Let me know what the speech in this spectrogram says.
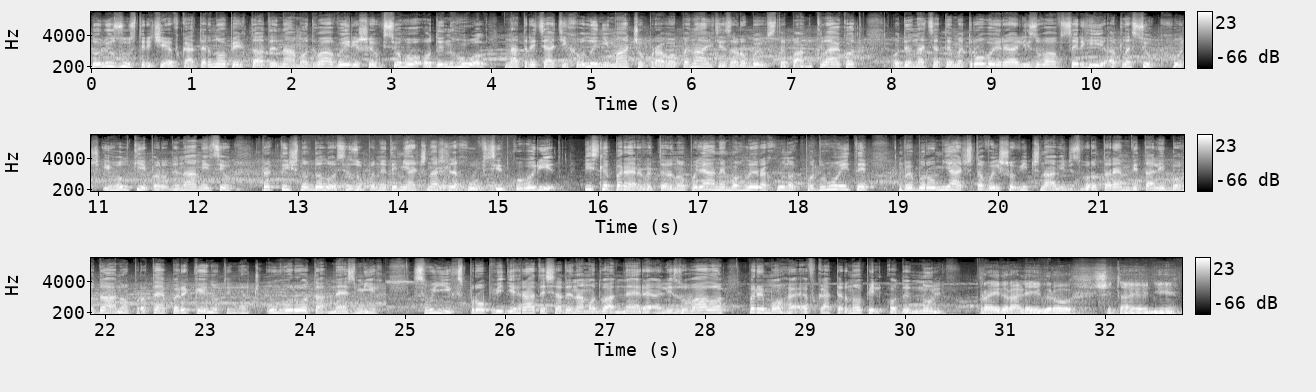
Долю зустрічі ФК Тернопіль та Динамо 2 вирішив всього один гол. На 30-й хвилині матчу право пенальті заробив Степан Клекот. 11-метровий реалізував Сергій Атласюк, хоч і голкіперу динамівців практично вдалося зупинити м'яч на шляху в сітку воріт. Після перерви тернополяни могли рахунок подвоїти. Вибору м'яч та вийшов віч-навіч з воротарем Віталій Богданов, проте перекинути м'яч у ворота не зміг. Своїх спроб відігратися Динамо 2 не реалізувало. Перемога ФК Тернопіль 1-0. Проиграли игру, считаю, не,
